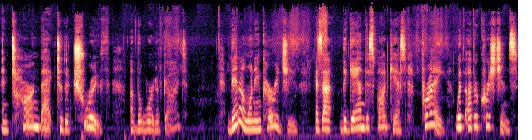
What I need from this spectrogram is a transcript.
and turn back to the truth of the Word of God. Then I want to encourage you as I began this podcast, pray with other Christians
